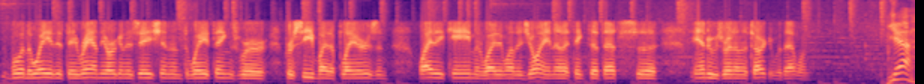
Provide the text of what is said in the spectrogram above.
the way that they ran the organization and the way things were perceived by the players and why they came and why they wanted to join. And I think that that's uh, Andrew was right on the target with that one. Yeah,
